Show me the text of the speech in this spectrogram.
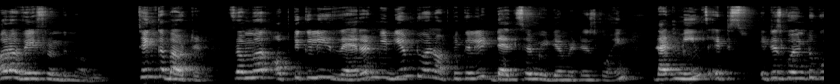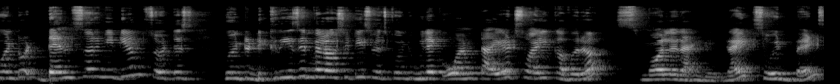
or away from the normal? Think about it. From an optically rarer medium to an optically denser medium it is going. That means it is, it is going to go into a denser medium. So it is going to decrease in velocity. So it's going to be like, oh, I'm tired. So I'll cover a smaller angle, right? So it bends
